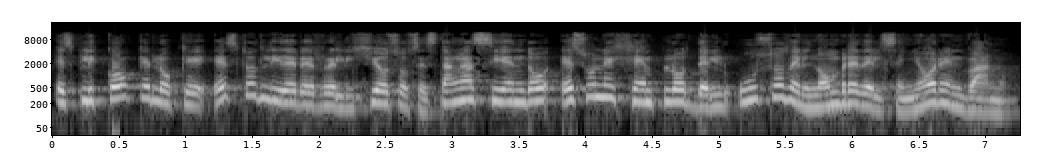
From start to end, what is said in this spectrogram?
explicó que lo que estos líderes religiosos están haciendo es un ejemplo del uso del nombre del Señor en vano.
